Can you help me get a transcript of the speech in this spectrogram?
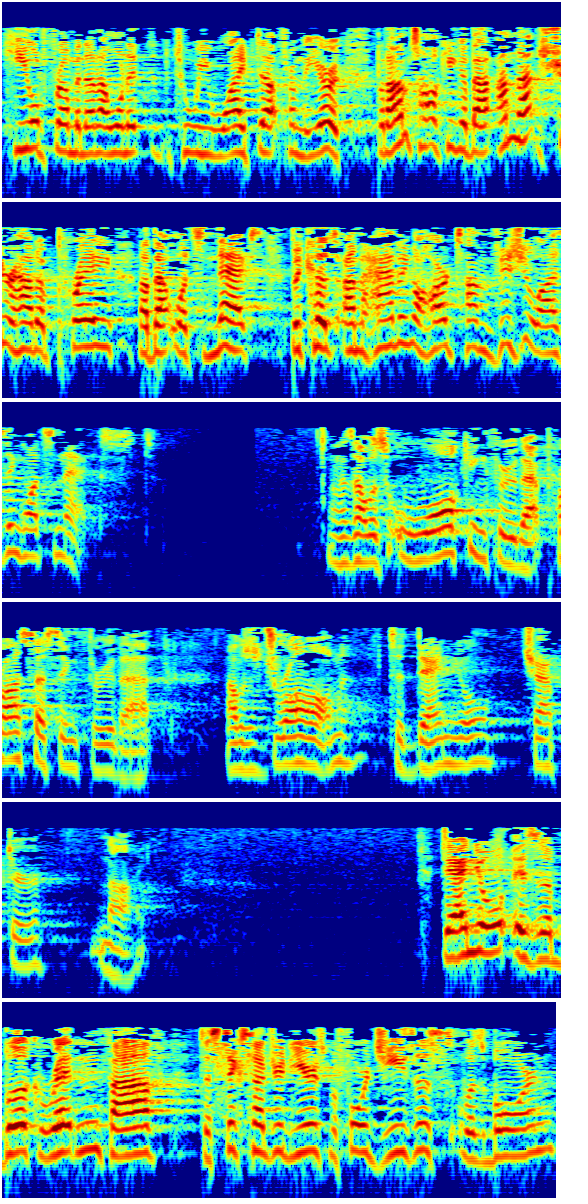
healed from it and I want it to be wiped out from the earth. But I'm talking about, I'm not sure how to pray about what's next because I'm having a hard time visualizing what's next. And as I was walking through that, processing through that, I was drawn to Daniel chapter 9. Daniel is a book written five to six hundred years before Jesus was born.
